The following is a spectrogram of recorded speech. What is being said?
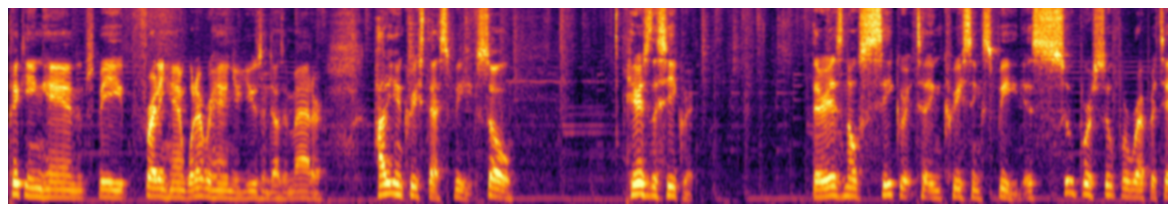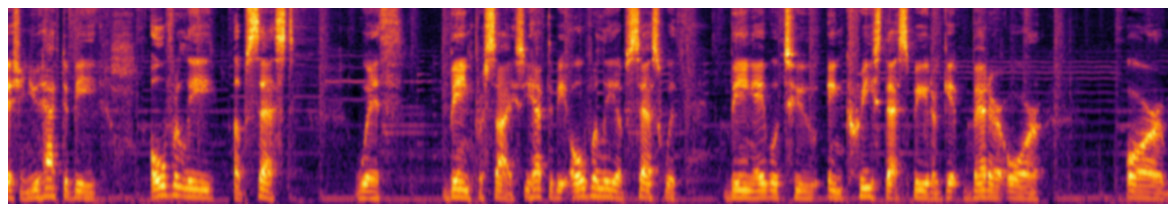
picking hand speed, fretting hand, whatever hand you're using doesn't matter. How do you increase that speed? So here's the secret. There is no secret to increasing speed. It's super, super repetition. You have to be overly obsessed with being precise. You have to be overly obsessed with being able to increase that speed or get better or or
